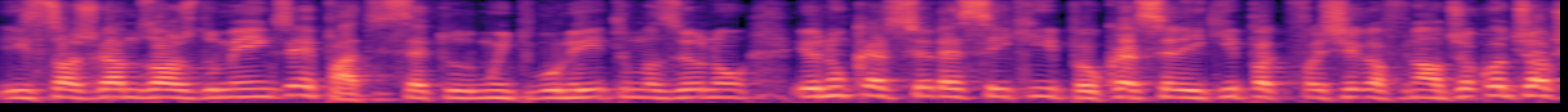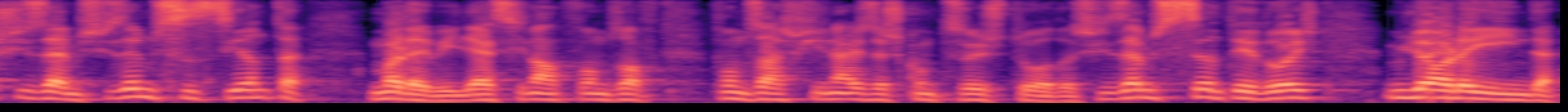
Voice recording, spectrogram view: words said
e só jogamos aos domingos. É pá, isso é tudo muito bonito, mas eu não, eu não quero ser essa equipa. Eu quero ser a equipa que chega ao final do jogo. Quantos jogos fizemos? Fizemos 60, maravilha, é sinal que fomos, ao, fomos às finais das competições todas. Fizemos 62, melhor ainda.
